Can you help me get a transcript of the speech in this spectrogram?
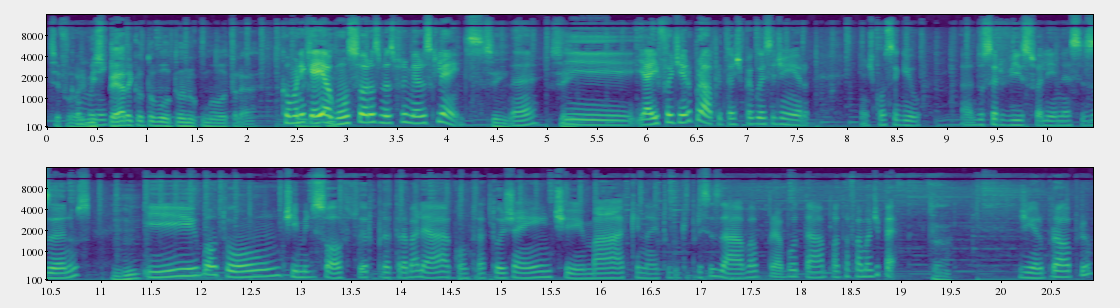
Você falou, me espera que eu estou voltando com uma outra. Comuniquei, alguns foram os meus primeiros clientes. Sim. Né? sim. E, e aí foi dinheiro próprio, então a gente pegou esse dinheiro, a gente conseguiu uh, do serviço ali nesses anos uhum. e montou um time de software para trabalhar, contratou gente, máquina e tudo que precisava para botar a plataforma de pé. Tá. Dinheiro próprio.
